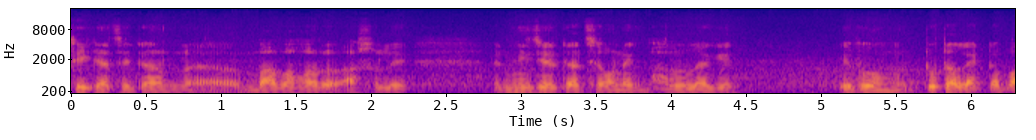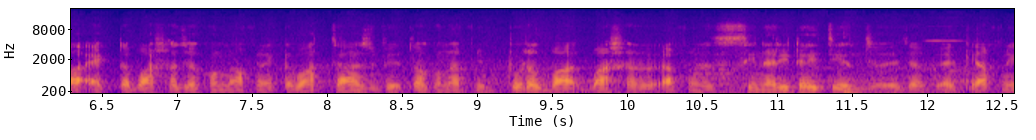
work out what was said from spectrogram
ঠিক আছে, কারণ বাবা হওয়ার আসলে নিজের কাছে অনেক ভালো লাগে এবং টোটাল একটা বা, একটা বাসা যখন আপনার একটা বাচ্চা আসবে, তখন আপনি টোটাল বাসার আপনার সিনারিটাই চেঞ্জ হয়ে যাবে আর কি আপনি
